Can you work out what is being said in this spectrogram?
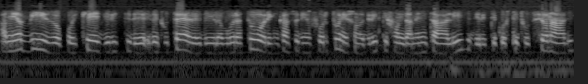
a mio avviso, poiché de, le tutele dei lavoratori in caso di infortuni sono diritti fondamentali, diritti costituzionali,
